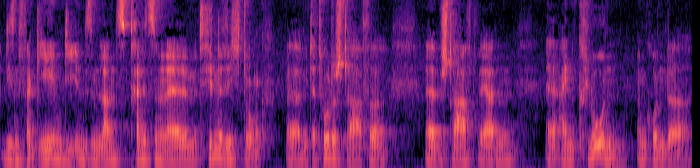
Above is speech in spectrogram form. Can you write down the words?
diesen Vergehen, die in diesem Land traditionell mit Hinrichtung, äh, mit der Todesstrafe bestraft werden, einen Klon im Grunde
